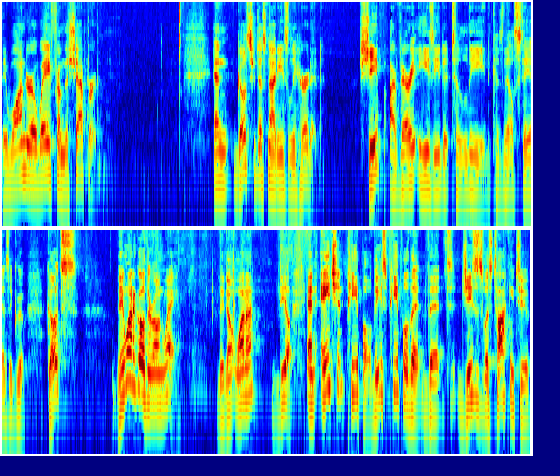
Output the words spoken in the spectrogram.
They wander away from the shepherd. And goats are just not easily herded. Sheep are very easy to, to lead because they'll stay as a group. Goats, they want to go their own way. They don't want to deal. And ancient people, these people that, that Jesus was talking to,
